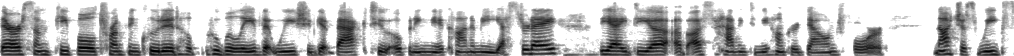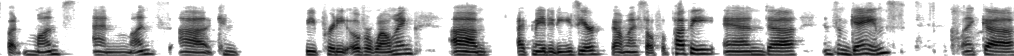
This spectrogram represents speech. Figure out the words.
there are some people, Trump included, who, who, believe that we should get back to opening the economy yesterday, the idea of us having to be hunkered down for not just weeks, but months and months uh, can be pretty overwhelming. Um, I've made it easier, got myself a puppy and uh, and some games like uh,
